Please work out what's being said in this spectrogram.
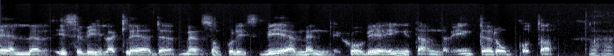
eller i civila kläder, men som polis. Vi är människor, vi är inget annat, vi är inte robotar. Aha.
